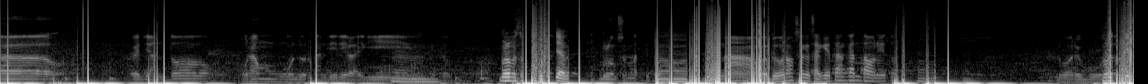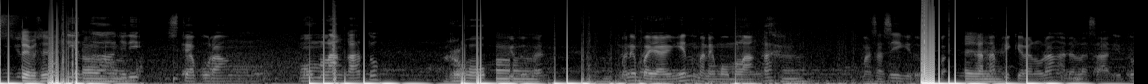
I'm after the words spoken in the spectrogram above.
Eh ke jantung orang mengundurkan diri lagi Hmm. gitu Belum sempat berarti. belum sempat itu Oh. karena babe orang sakit-sakitan kan tahun itu 2000 Rutin gitu ya maksudnya. rutin Oh. ah, jadi setiap orang mau melangkah tuh drop Oh. gitu kan mana bayangin mana mau melangkah Hmm. masa sih gitu Ba- Iya, karena iya. pikiran orang adalah saat itu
